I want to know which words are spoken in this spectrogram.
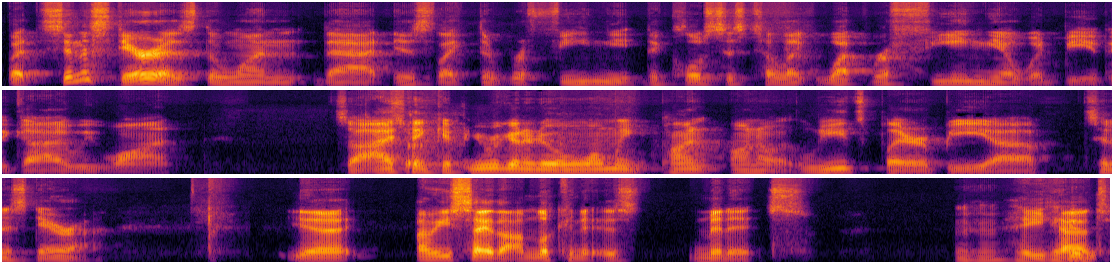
but Sinisterra is the one that is like the Rafinha, the closest to like what Rafinha would be, the guy we want. So I So- think if you were going to do a one week punt on a Leeds player, it'd be uh, Sinisterra. Yeah, I mean, you say that. I'm looking at his minutes. Mhm. He had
